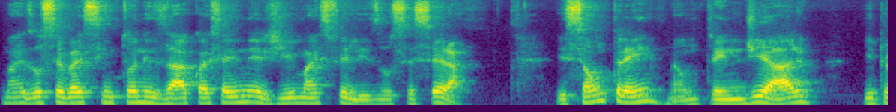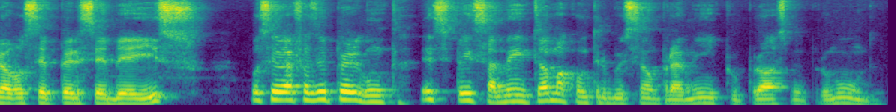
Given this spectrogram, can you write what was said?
mais você vai sintonizar com essa energia e mais feliz você será. Isso é um treino, é um treino diário, e para você perceber isso, você vai fazer pergunta: esse pensamento é uma contribuição para mim, para o próximo e para o mundo?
